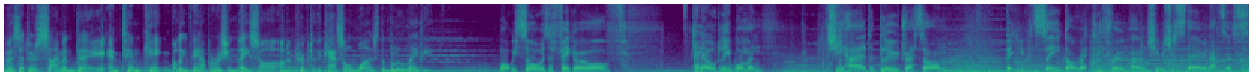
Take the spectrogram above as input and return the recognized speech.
Visitors Simon Day and Tim King believe the apparition they saw on a trip to the castle was the Blue Lady. What we saw was a figure of an elderly woman. She had a blue dress on, but you could see directly through her, and she was just staring at us.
